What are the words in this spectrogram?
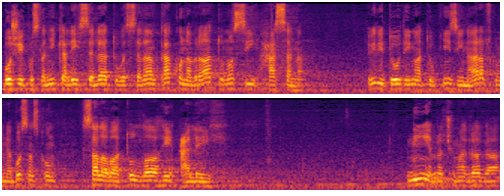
Božijeg poslanika, alaihi salatu wasalam, kako na vratu nosi Hasana. I vidite ovdje imate u knjizi i na arapskom i na bosanskom Salavatullahi alaih. Nije, braću moja draga,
